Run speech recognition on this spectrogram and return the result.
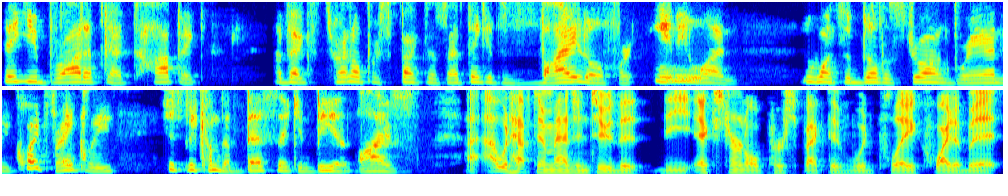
that you brought up that topic of external perspectives. I think it's vital for anyone who wants to build a strong brand and, quite frankly, just become the best they can be at life. I would have to imagine too that the external perspective would play quite a bit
